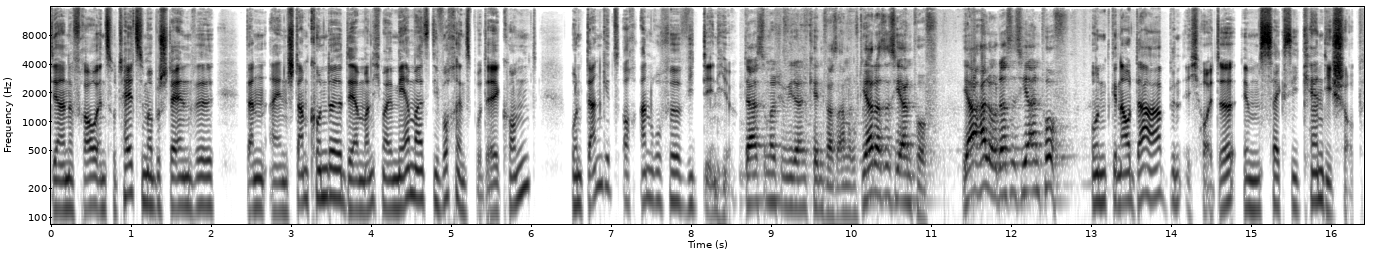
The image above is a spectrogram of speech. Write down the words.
der eine Frau ins Hotelzimmer bestellen will, dann ein Stammkunde, der manchmal mehrmals die Woche ins Bordell kommt. Und dann gibt es auch Anrufe wie den hier. Da ist zum Beispiel wieder ein Kind, was anruft. Ja, das ist hier ein Puff. Ja, hallo, das ist hier ein Puff. Und genau da bin ich heute im Sexy Candy Shop.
